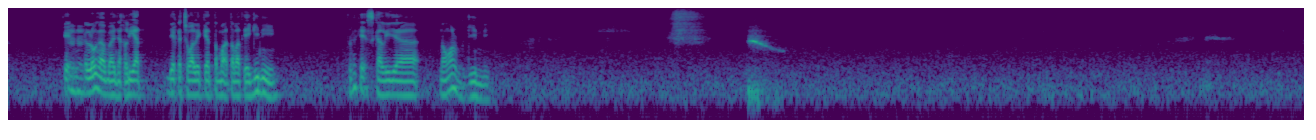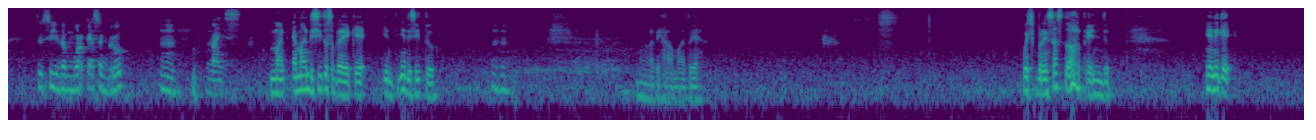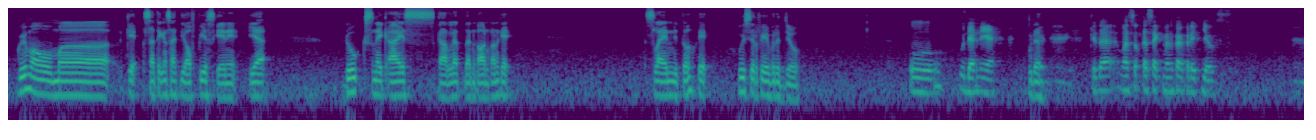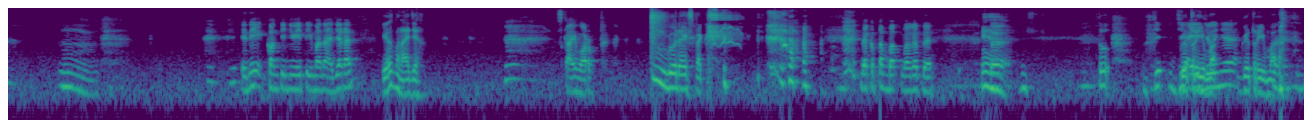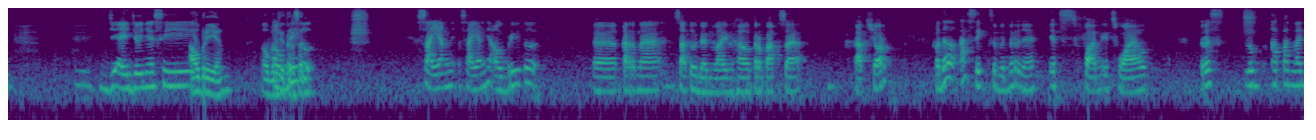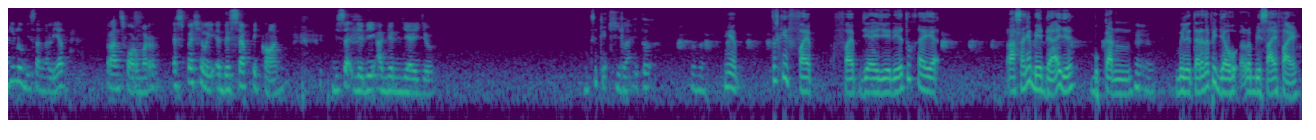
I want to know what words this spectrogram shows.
Kayak Mhm. lo nggak banyak lihat dia kecuali kayak tempat-tempat kayak gini. Tapi kayak sekalinya nongol begini. To see them work as a group mm, nice Emang, emang di situ sebenarnya kayak intinya di situ. Mhm. Emang lari hama tuh ya. Which brings us to our tangent. Ini kayak gue mau me kayak setting aside the obvious kayak ini ya Duke, Snake Eyes, Scarlet dan kawan-kawan kayak selain itu kayak who's your favorite Joe? uh udah nih ya Udah kita masuk ke segmen favorite jokes hmm ini continuity mana aja kan ya mana aja. Skywarp Hmm, gue udah expect. udah ketebak banget deh ya. Tuh. Tuh gue terima, gue terima. G.I. Joe-nya si Aubrey kan, Aubrey, Aubrey itu sayang sayangnya Aubrey itu eh, karena satu dan lain hal terpaksa cut short. Padahal asik sebenarnya. It's fun it's wild. Terus lu kapan lagi lu bisa ngelihat Transformer especially a Decepticon bisa jadi agen G.I. Joe? Itu kayak, gila itu. Ya, terus kayak vibe vibe JIJ dia tuh kayak rasanya beda aja, bukan militer tapi jauh lebih sci-fi.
